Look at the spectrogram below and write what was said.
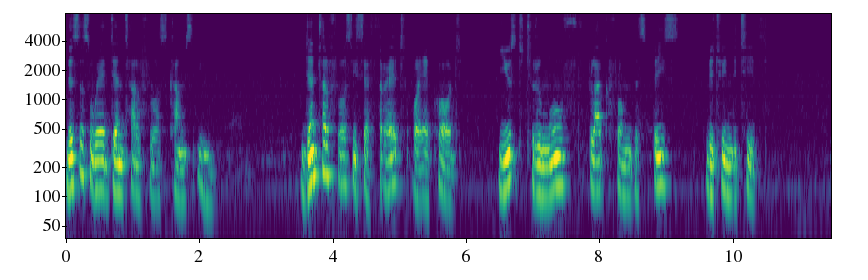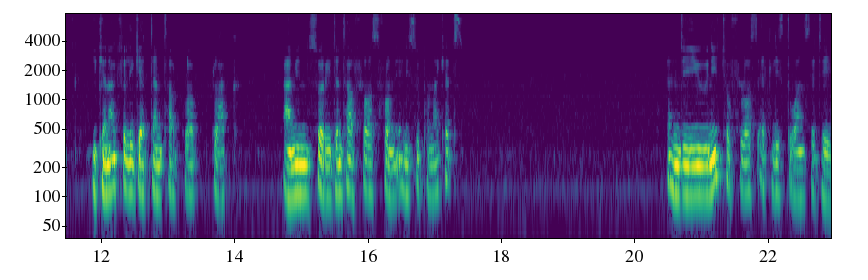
This is where dental floss comes in. Dental floss is a thread or a cord used to remove plaque from the space between the teeth. You can actually get dental plaque, I mean, sorry, dental floss from any supermarket. And you need to floss at least once a day.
